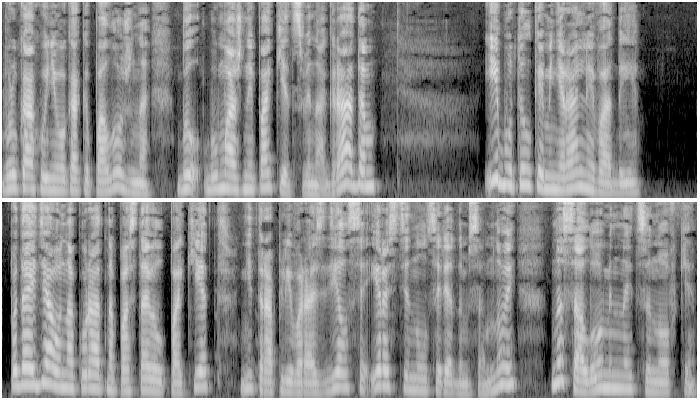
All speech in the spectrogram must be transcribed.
В руках у него, как и положено, был бумажный пакет с виноградом и бутылка минеральной воды — Подойдя, он аккуратно поставил пакет, неторопливо разделся и растянулся рядом со мной на соломенной циновке.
